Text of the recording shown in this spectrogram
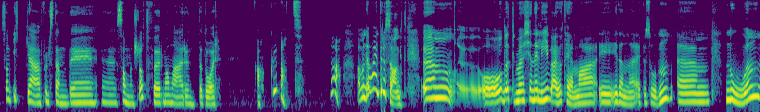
som ikke er fullstendig sammenslått før man er rundt et år. Akkurat. Ja. ja, men det var interessant. Um, og dette med å kjenne liv er jo tema i, i denne episoden. Um, noen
